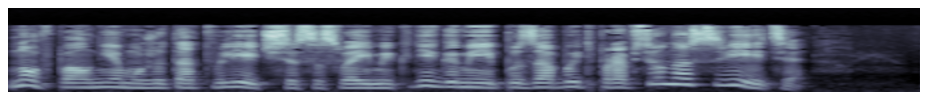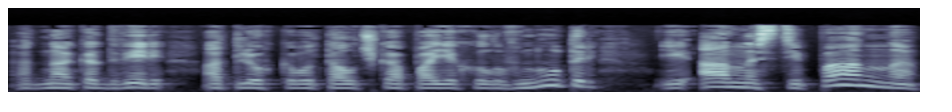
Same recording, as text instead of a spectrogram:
но вполне может отвлечься со своими книгами и позабыть про все на свете. Однако дверь от легкого толчка поехала внутрь, и Анна Степановна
